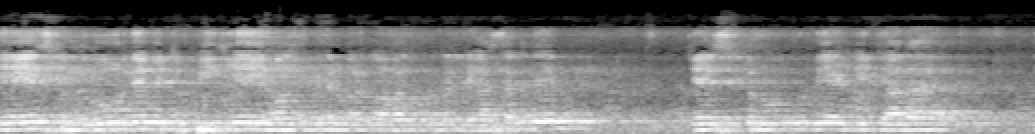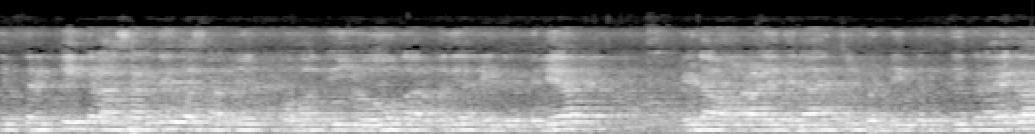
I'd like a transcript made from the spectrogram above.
ਜੇ ਸੰਗਰੂਰ ਦੇ ਵਿੱਚ ਪੀਜੀਆਈ ਹਸਪੀਟਲ ਵਰਗਾ ਹਸਪੀਟਲ ਲਿਆ ਸਕਦੇ ਜੇ ਸੰਗਰੂਰ ਦੀ ਐਡੀ ਜ਼ਿਆਦਾ ਤਰੱਕੀ ਕਰਾ ਸਕਦੇ ਤਾਂ ਸਾਨੂੰ ਇੱਕ ਬਹੁਤ ਹੀ ਯੋਗ ਔਰ ਵਧੀਆ ਲੀਡਰ ਮਿਲਿਆ। ਜਿਹੜਾ ਆਉਣ ਵਾਲੇ ਦਿਨਾਂ 'ਚ ਵੱਡੀ ਤਰੱਕੀ ਕਰਾਏਗਾ।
